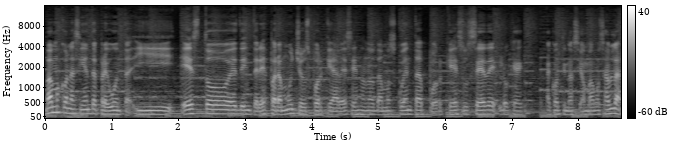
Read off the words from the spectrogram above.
Vamos con la siguiente pregunta. Y esto es de interés para muchos porque a veces no nos damos cuenta por qué sucede lo que a continuación vamos a hablar.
